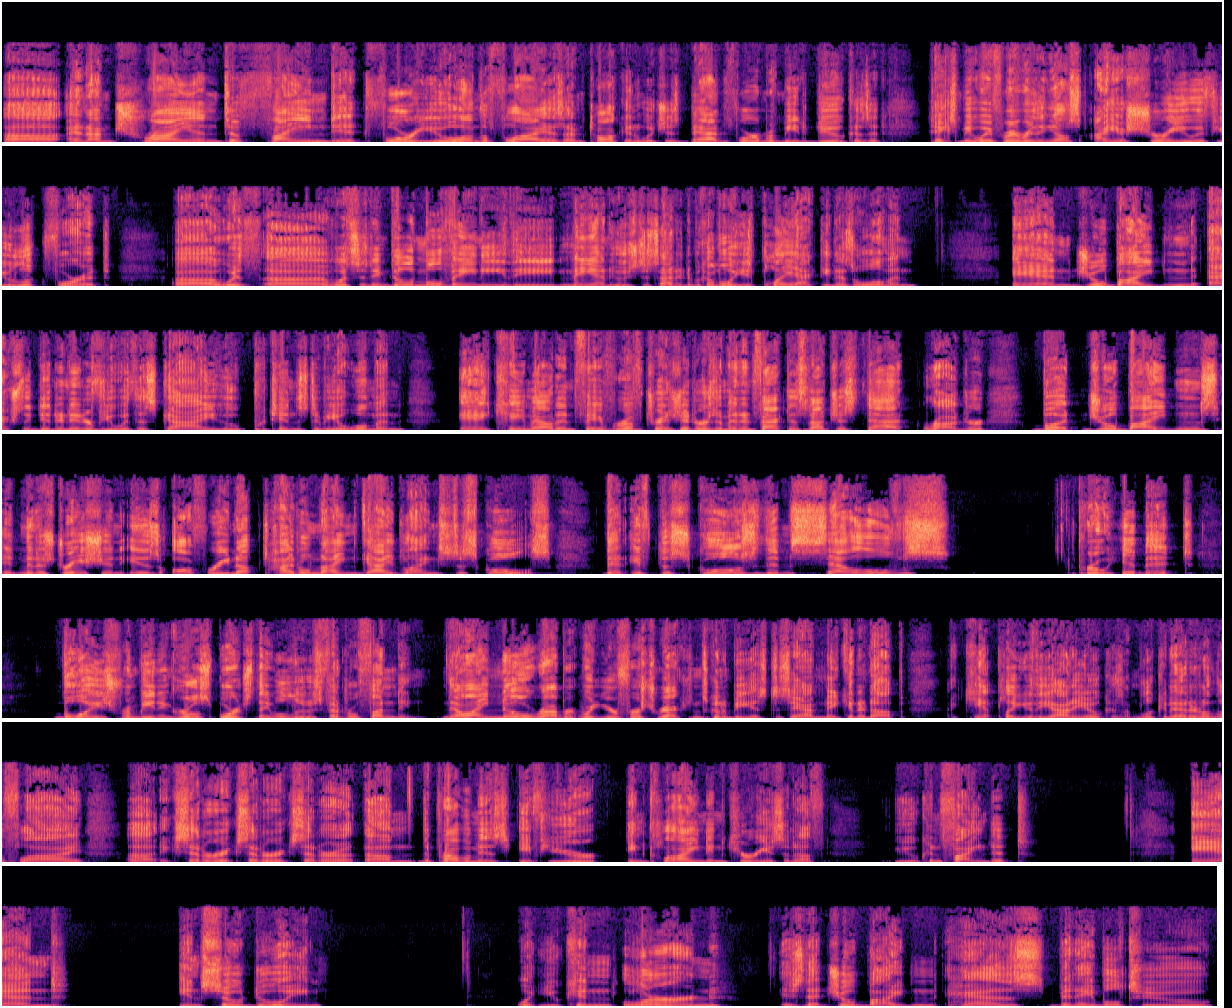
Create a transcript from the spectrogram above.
Uh, and I'm trying to find it for you on the fly as I'm talking, which is bad form of me to do because it takes me away from everything else. I assure you, if you look for it, uh, with uh, what's his name, Dylan Mulvaney, the man who's decided to become well, he's play acting as a woman. And Joe Biden actually did an interview with this guy who pretends to be a woman and came out in favor of transgenderism. And in fact, it's not just that, Roger, but Joe Biden's administration is offering up Title IX guidelines to schools that if the schools themselves prohibit boys from being in girls sports, they will lose federal funding. Now, I know, Robert, what your first reaction is going to be is to say, I'm making it up. I can't play you the audio because I'm looking at it on the fly, uh, et cetera, et cetera, et cetera. Um, the problem is if you're inclined and curious enough, you can find it. And in so doing, what you can learn is that Joe Biden has been able to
